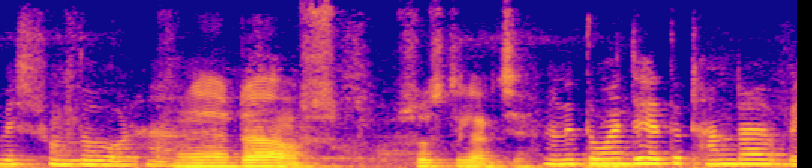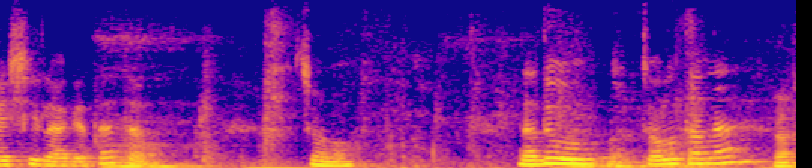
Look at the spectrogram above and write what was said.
বেশ সুন্দর হ্যাঁ। মানে অস- স্বস্তি লাগছে। মানে তোমার যেহেতু ঠান্ডা বেশি লাগে তাই তো? চলো। দাদু চলো তাহলে। হ্যাঁ।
